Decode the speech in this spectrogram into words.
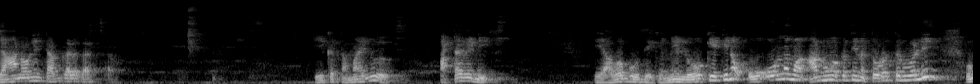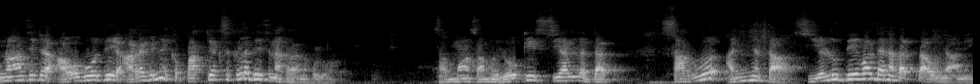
ජාන වලින් ටක් ගාලා ගත්තා. ඒක තමයිලු අටවෙනි ඒ අවබෝධයක මේ ලෝකයේ තියෙන ඕනම අණුවක තියෙන තොරතුරු වලින් උන්වහන්සේට අවබෝධය අරගෙන ඒක ප්‍රත්‍යක්ෂ කරලා දේශනා කරන්න පුළුවන්. සම්මා සම්බුදු ලෝකේ සියල්ල දත් ਸਰව අඤ්‍යතා සියලු දේවල් දැනගත්තා වූ ඥානෙ.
